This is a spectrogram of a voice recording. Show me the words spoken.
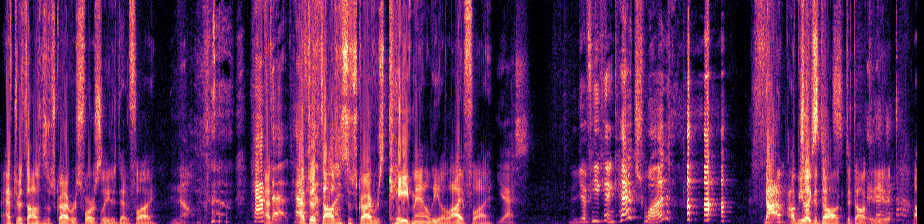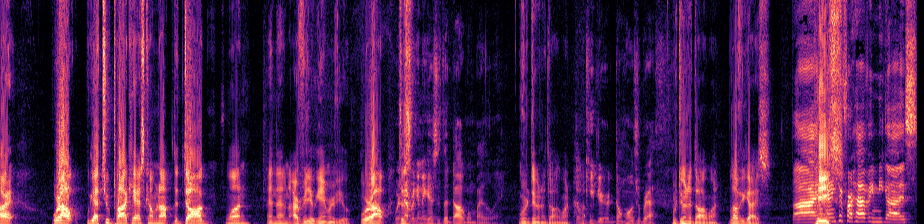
After a thousand subscribers, Forrest will eat a dead fly. No. half Af- that. Half After a that thousand fly. subscribers, Caveman will eat a live fly. yes. If he can catch one. Nah, I'll be like the dog. The dog could eat it. All right. We're out. We got two podcasts coming up. The dog one, and then our video game review. We're out. We're This- never gonna get to the dog one, by the way. we're doing a dog one. Don't keep your. Don't hold your breath. We're doing a dog one. Love you guys. Bye. Peace. Thank you for having me, guys.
